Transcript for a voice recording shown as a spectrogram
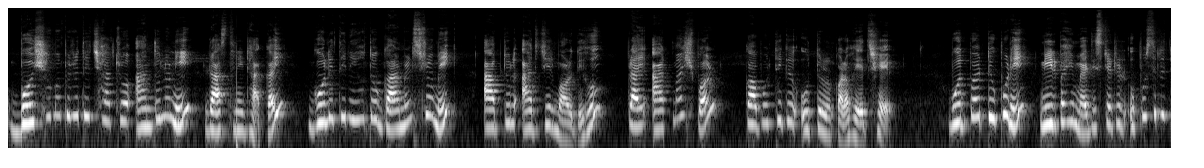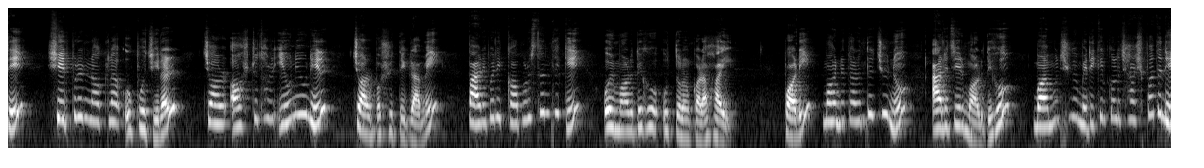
বৈষম্য বিরোধী ছাত্র আন্দোলনে রাজধানী ঢাকায় গলিতে নিহত গার্মেন্টস শ্রমিক আব্দুল আজিজের মরদেহ প্রায় আট মাস পর কবর থেকে উত্তোলন করা হয়েছে। বুধবার দুপুরে নির্বাহী ম্যাজিস্ট্রেটের উপস্থিতিতে শেরপুরের নকলা উপজেলার চর অষ্টধর ইউনিয়নের চরবসতি গ্রামে পারিবারিক কবরস্থান থেকে ওই মরদেহ উত্তোলন করা হয়। পরে ময়নাতদন্তের জন্য আরজের মরদেহ ময়মনসিংহ মেডিকেল কলেজ হাসপাতালে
